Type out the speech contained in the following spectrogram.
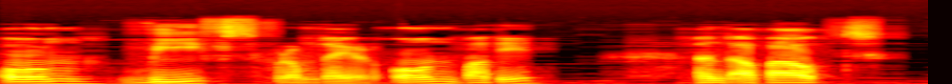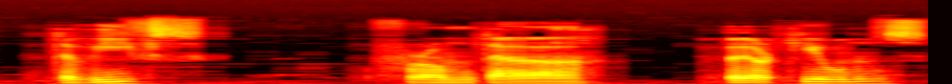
own weaves from their own body and about the weaves from the earth humans.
